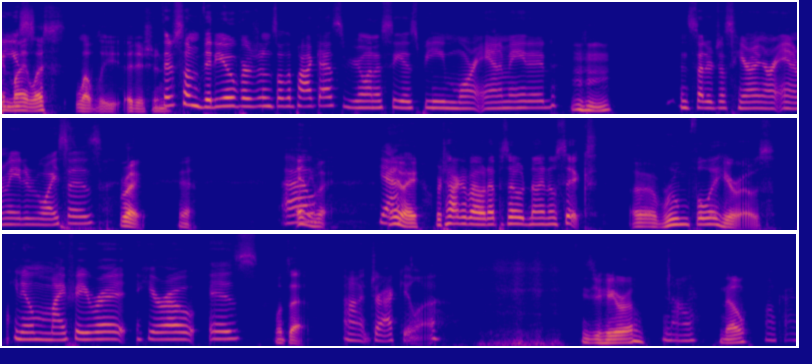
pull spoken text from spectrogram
And my less lovely edition. There's some video versions of the podcast if you want to see us be more animated Mm-hmm. instead of just hearing our animated voices. Right. Uh, anyway. yeah. Anyway, we're talking about episode 906, A Room Full of Heroes. You know, my favorite hero is What's that? uh, Dracula. He's your hero? No, No? okay,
